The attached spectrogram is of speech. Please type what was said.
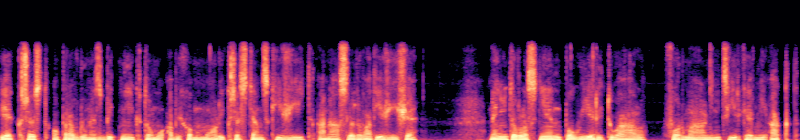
je křest opravdu nezbytný k tomu, abychom mohli křesťansky žít a následovat Ježíše? Není to vlastně jen pouhý rituál, formální církevní akt,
